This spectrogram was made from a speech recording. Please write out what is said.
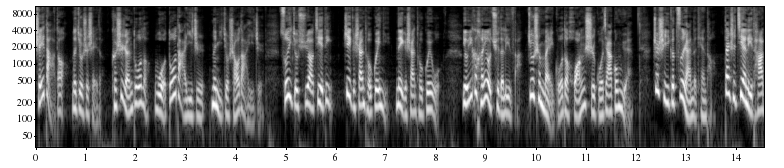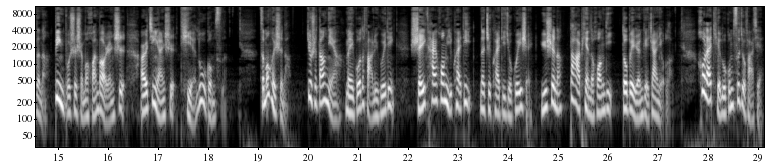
谁打到那就是谁的。可是人多了，我多打一只，那你就少打一只，所以就需要界定这个山头归你，那个山头归我。有一个很有趣的例子啊，就是美国的黄石国家公园，这是一个自然的天堂，但是建立它的呢，并不是什么环保人士，而竟然是铁路公司。怎么回事呢？就是当年啊，美国的法律规定，谁开荒一块地，那这块地就归谁。于是呢，大片的荒地都被人给占有了。后来铁路公司就发现，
